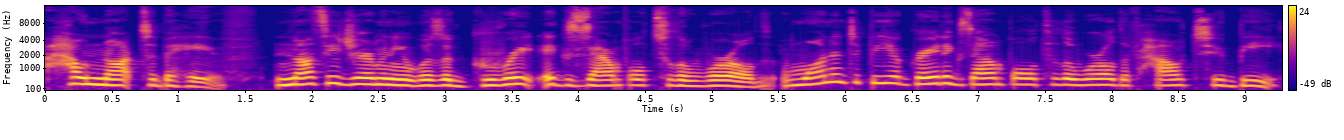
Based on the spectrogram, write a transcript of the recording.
how not to behave Nazi Germany was a great example to the world, wanted to be a great example to the world of how to be.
